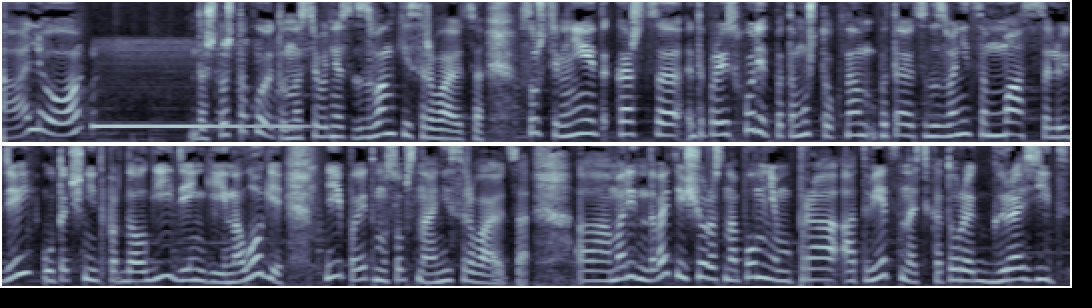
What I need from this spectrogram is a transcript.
Алло. Да что ж такое-то? У нас сегодня звонки срываются. Слушайте, мне это кажется, это происходит, потому что к нам пытаются дозвониться масса людей, уточнить про долги, деньги и налоги, и поэтому, собственно, они срываются. А, Марина, давайте еще раз напомним про ответственность, которая грозит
